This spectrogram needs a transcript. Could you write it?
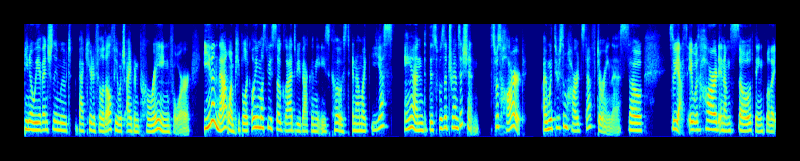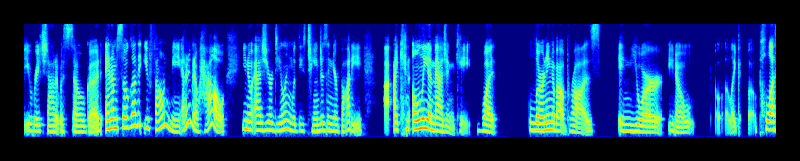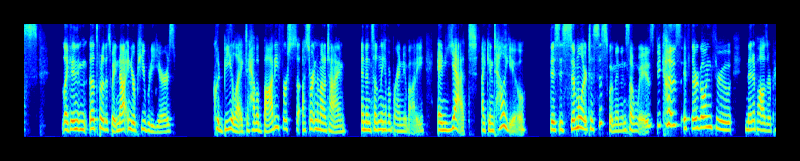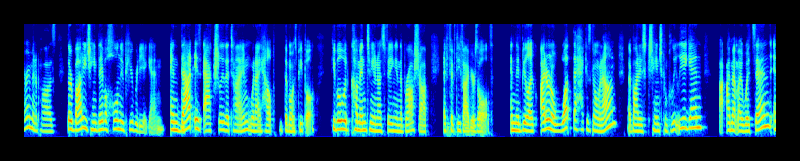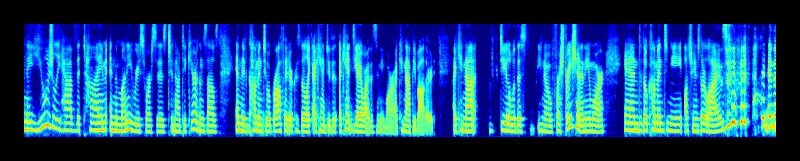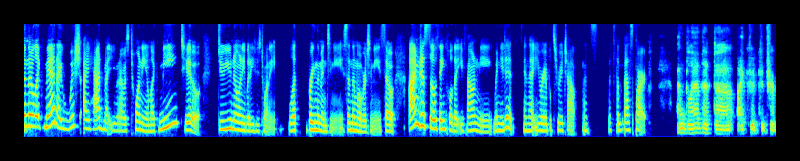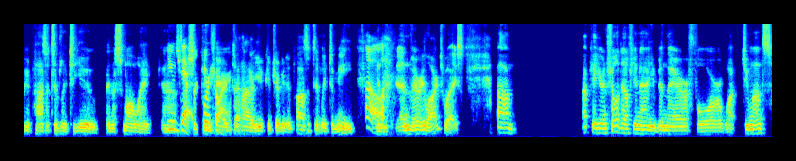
you know, we eventually moved back here to Philadelphia, which I'd been praying for. Even that one, people like, oh, you must be so glad to be back on the East Coast. And I'm like, yes. And this was a transition. This was hard. I went through some hard stuff during this. So, so yes, it was hard. And I'm so thankful that you reached out. It was so good. And I'm so glad that you found me. I don't even know how, you know, as you're dealing with these changes in your body, I, I can only imagine, Kate, what learning about bras in your, you know, like uh, plus like in, let's put it this way not in your puberty years could be like to have a body for a certain amount of time and then suddenly have a brand new body and yet i can tell you this is similar to cis women in some ways because if they're going through menopause or perimenopause their body change they have a whole new puberty again and mm-hmm. that is actually the time when i help the most people people would come into me when i was fitting in the bra shop at 55 years old and they'd be like, I don't know what the heck is going on. My body's changed completely again. I'm at my wits' end. And they usually have the time and the money resources to now take care of themselves. And they've mm-hmm. come into a bra fitter because they're like, I can't do this. I can't DIY this anymore. I cannot be bothered. I cannot deal with this, you know, frustration anymore. And they'll come into me, I'll change their lives. and then they're like, man, I wish I had met you when I was 20. I'm like, me too. Do you know anybody who's 20? Let bring them into me, send them over to me. So I'm just so thankful that you found me when you did and that you were able to reach out. That's that's the mm. best part. I'm glad that uh, I could contribute positively to you in a small way. Uh, You did, for compared To how you've contributed positively to me Oh, in, in very large ways. Um, okay, you're in Philadelphia now. You've been there for what, two months?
